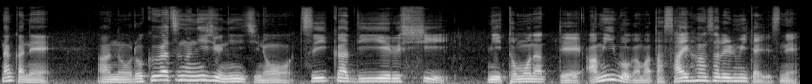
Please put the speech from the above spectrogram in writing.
なんかね、あの、6月の22日の追加 DLC に伴って、アミーボがまた再販されるみたいですね。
